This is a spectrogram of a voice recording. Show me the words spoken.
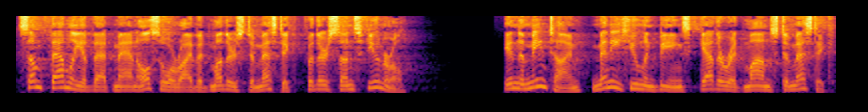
some family of that man also arrive at mother's domestic for their son's funeral. In the meantime, many human beings gather at mom's domestic.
